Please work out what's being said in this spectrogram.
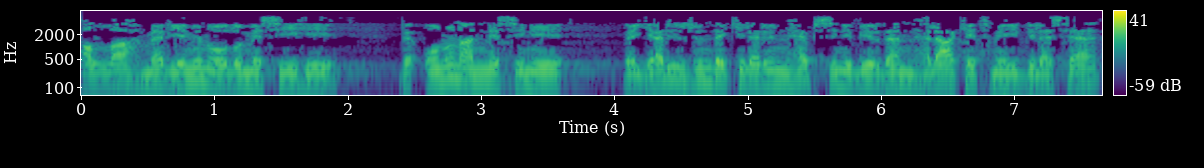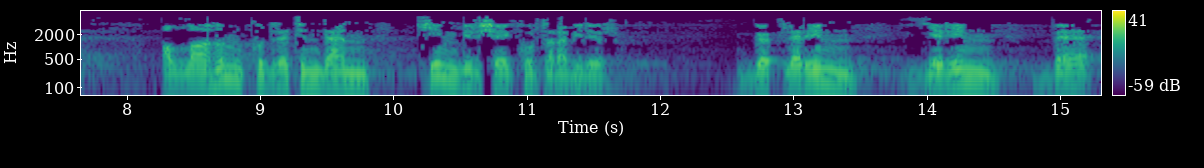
Allah Meryem'in oğlu Mesih'i ve onun annesini ve yeryüzündekilerin hepsini birden helak etmeyi dilese, Allah'ın kudretinden kim bir şey kurtarabilir? Göklerin, yerin ve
